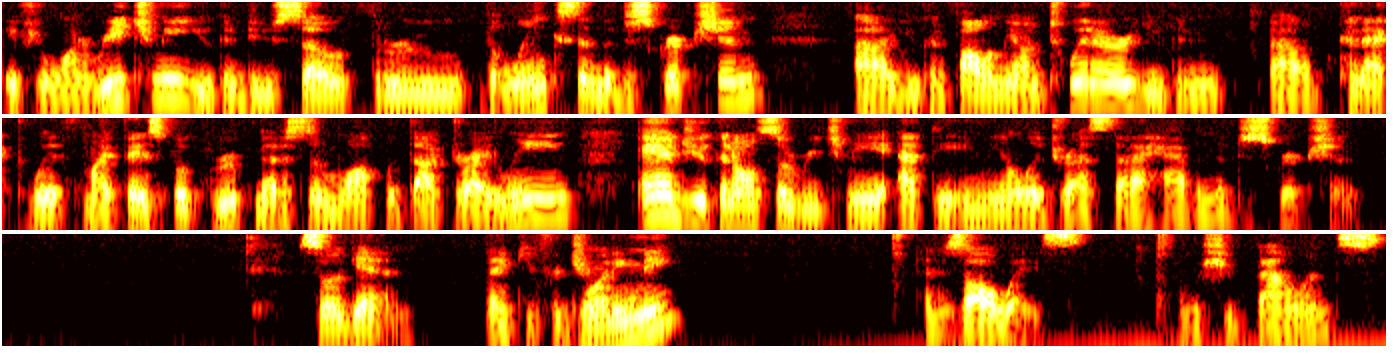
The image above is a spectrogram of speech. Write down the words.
If you want to reach me, you can do so through the links in the description. Uh, you can follow me on Twitter. You can uh, connect with my Facebook group, Medicine Walk with Dr. Ayleen. And you can also reach me at the email address that I have in the description. So, again, thank you for joining me. And as always, I wish you balance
